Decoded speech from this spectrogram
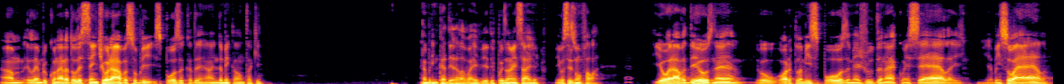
Um, eu lembro quando era adolescente, eu orava sobre esposa. Cadê? Ah, ainda bem que ela não está aqui. É brincadeira, ela vai ver depois a mensagem e vocês vão falar. E eu orava, Deus, né? Eu oro pela minha esposa, me ajuda, né? A conhecer ela e, e abençoa ela.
